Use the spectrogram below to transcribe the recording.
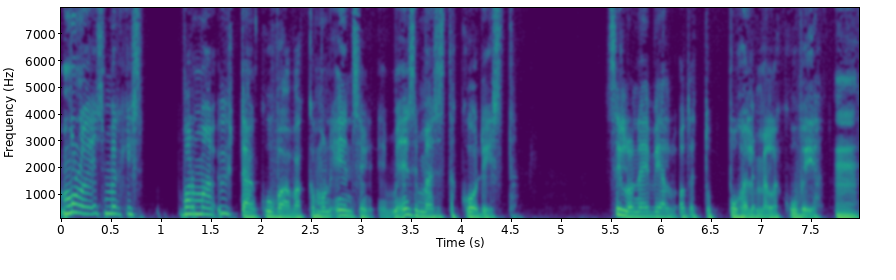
Mulla on esimerkiksi varmaan yhtään kuvaa vaikka mun ensi, ensimmäisestä kodista. Silloin ei vielä otettu puhelimella kuvia. Mm.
